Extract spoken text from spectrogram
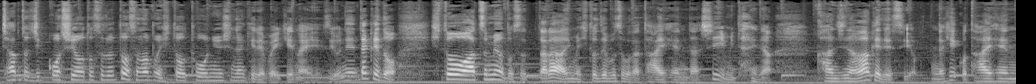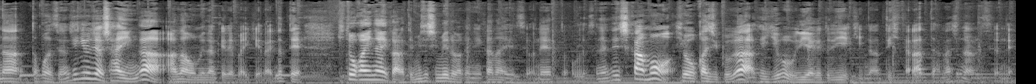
ちゃんと実行しようとすると、その分人を投入しなければいけないですよね。だけど、人を集めようとすったら、今人手不足が大変だし、みたいな感じなわけですよ。結構大変なところですよね。結局じゃあ社員が穴を埋めなければいけない。だって、人がいないからって店閉めるわけにいかないですよね。ってところですね。で、しかも、評価軸が結局売り上と利益になってきたらって話なんですよね。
